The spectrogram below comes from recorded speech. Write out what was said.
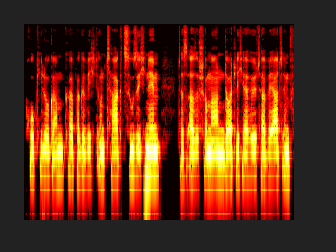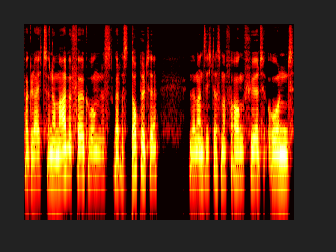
pro Kilogramm Körpergewicht und Tag zu sich nehmen. Das ist also schon mal ein deutlich erhöhter Wert im Vergleich zur Normalbevölkerung. Das ist sogar das Doppelte, wenn man sich das mal vor Augen führt. Und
